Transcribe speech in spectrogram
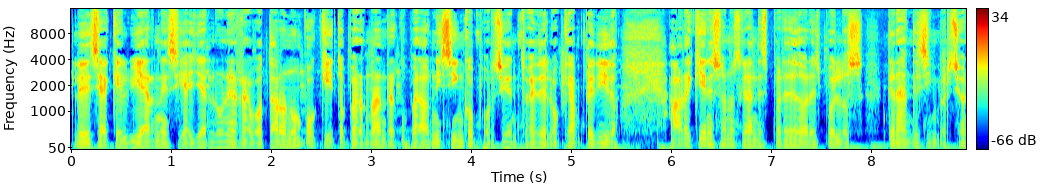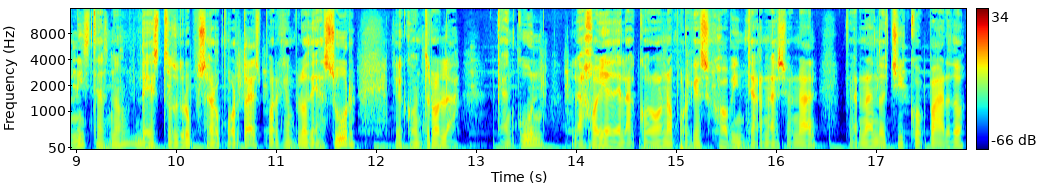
Le decía que el viernes y ayer lunes rebotaron un poquito, pero no han recuperado ni 5% eh, de lo que han pedido. Ahora, ¿quiénes son los grandes perdedores? Pues los grandes inversionistas, ¿no? De estos grupos aeroportuarios, por ejemplo, de Azur, que controla Cancún, la joya de la corona porque es hub internacional, Fernando Chico Pardo,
